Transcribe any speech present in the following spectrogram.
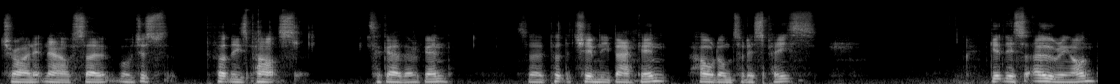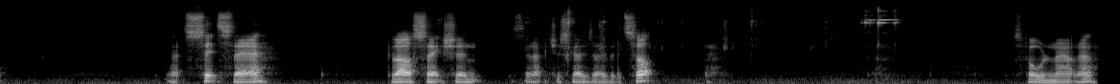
trying it now. So we'll just put these parts together again. So put the chimney back in, hold on to this piece. Get this O-ring on. That sits there. Glass section, so that just goes over the top. Fallen out now,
